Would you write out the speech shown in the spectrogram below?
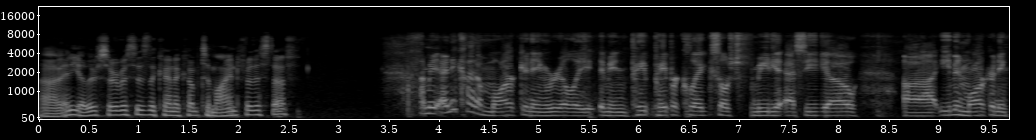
uh, any other services that kind of come to mind for this stuff? I mean, any kind of marketing, really. I mean, pay, pay per click, social media, SEO, uh, even marketing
